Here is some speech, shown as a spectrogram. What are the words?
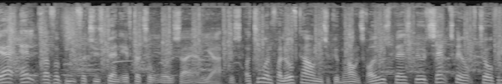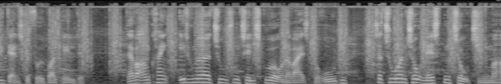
Ja, alt var forbi for Tyskland efter 2-0-sejren i aftes, og turen fra lufthavnen til Københavns Rådhusplads blev et sandt triumftog for de danske fodboldhelte. Der var omkring 100.000 tilskuere undervejs på ruten, så turen tog næsten to timer.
